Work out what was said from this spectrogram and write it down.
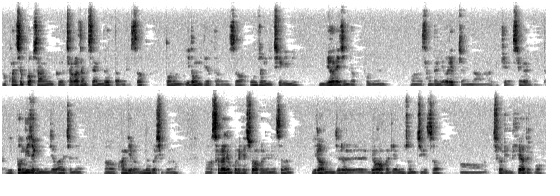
어, 관세법상 그 자가장치장에 넣었다고 해서 또는 이동이 되었다고 해서 운송인의 책임이 면해진다고 보기는 어, 상당히 어렵지 않나 이렇게 생각이 듭니다. 이 법리적인 문제와는 전혀 어, 관계가 없는 것이고요. 어, 선화증권의 회수와 관련해서는 이러한 문제를 명확하게 운송 측에서 어, 처리를 해야 되고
